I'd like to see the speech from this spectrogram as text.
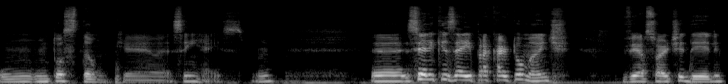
um, um tostão, que é 100 reais. Né? É, se ele quiser ir para cartomante, ver a sorte dele,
